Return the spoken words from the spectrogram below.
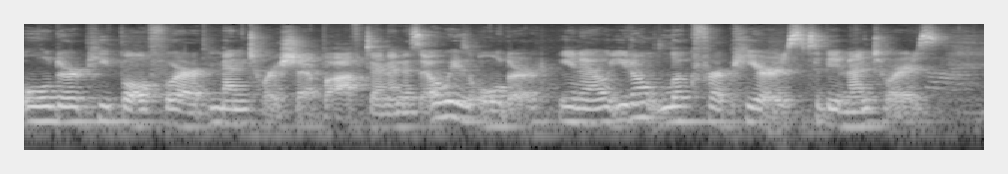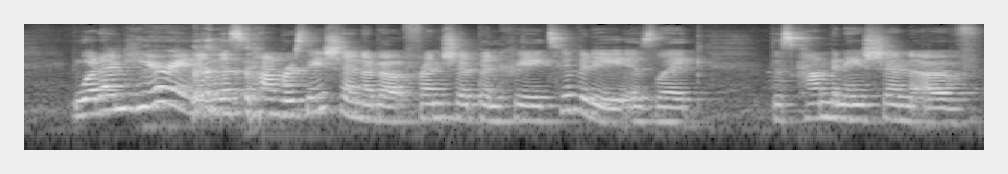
older people for mentorship often, and it's always older, you know? You don't look for peers to be mentors. What I'm hearing in this conversation about friendship and creativity is like this combination of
